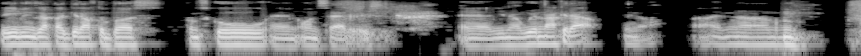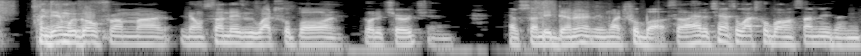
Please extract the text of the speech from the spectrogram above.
the evenings after I get off the bus from school and on Saturdays, and you know we'll knock it out, you know, and um, and then we'll go from uh, you know on Sundays we watch football and go to church and have Sunday dinner and then watch football. So I had a chance to watch football on Sundays and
